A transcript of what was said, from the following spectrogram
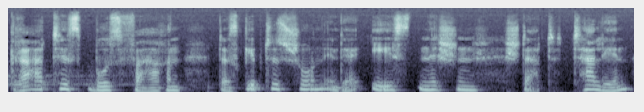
Gratis Busfahren, das gibt es schon in der estnischen Stadt Tallinn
